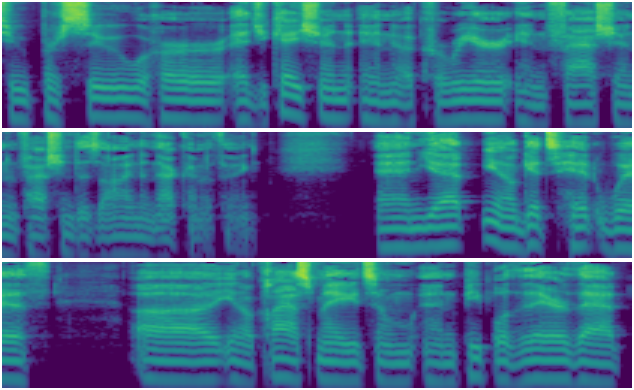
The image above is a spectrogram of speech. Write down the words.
to pursue her education and a career in fashion and fashion design and that kind of thing and yet you know gets hit with uh, you know classmates and and people there that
